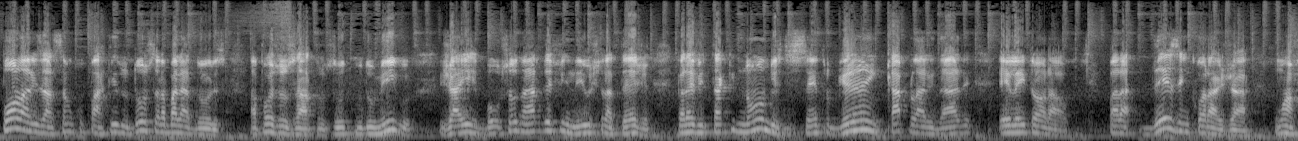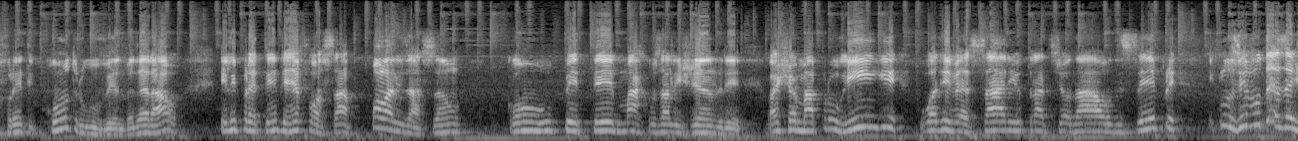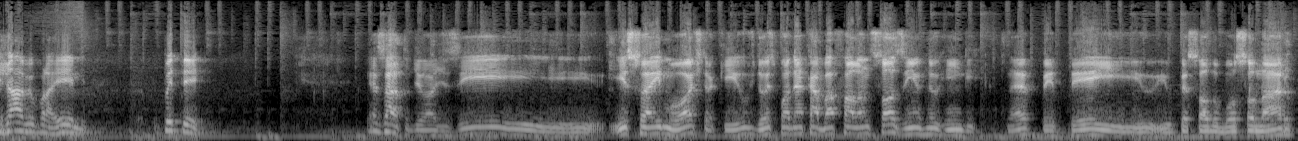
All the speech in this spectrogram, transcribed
polarização com o Partido dos Trabalhadores. Após os atos do último domingo, Jair Bolsonaro definiu estratégia para evitar que nomes de centro ganhem capilaridade eleitoral. Para desencorajar uma frente contra o governo federal, ele pretende reforçar a polarização com o PT Marcos Alexandre. Vai chamar para o ringue o adversário tradicional de sempre, inclusive o desejável para ele, o PT. Exato, Diógenes. E isso aí mostra que os dois podem acabar falando sozinhos no ringue, né? PT e, e o pessoal do Bolsonaro,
